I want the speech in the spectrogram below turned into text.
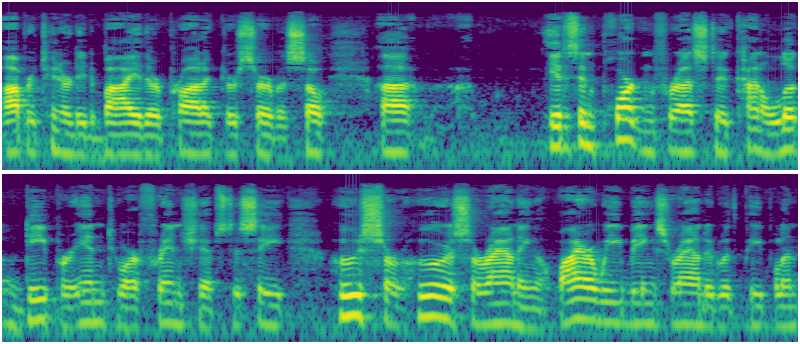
opportunity to buy their product or service. So it's important for us to kind of look deeper into our friendships to see who's are surrounding, why are we being surrounded with people, and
